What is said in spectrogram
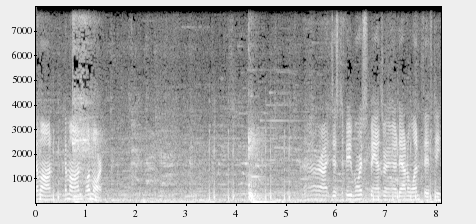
Come on, come on, one more. All right, just a few more spins. We're gonna go down to 150.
